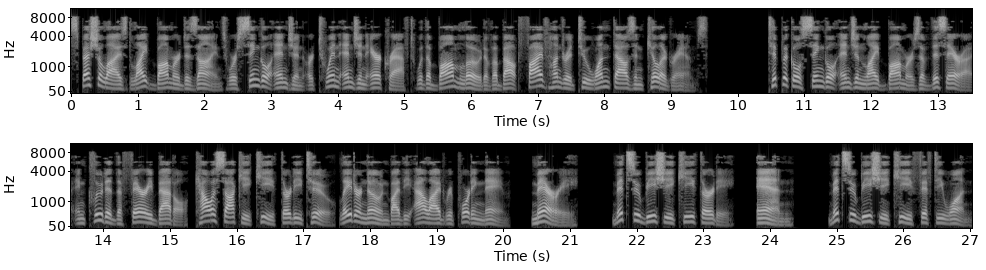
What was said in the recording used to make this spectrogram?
Specialized light bomber designs were single-engine or twin-engine aircraft with a bomb load of about 500 to 1,000 kilograms. Typical single-engine light bombers of this era included the Fairey Battle, Kawasaki Ki-32 later known by the Allied reporting name, Mary, Mitsubishi Ki-30, Ann, Mitsubishi Ki-51,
